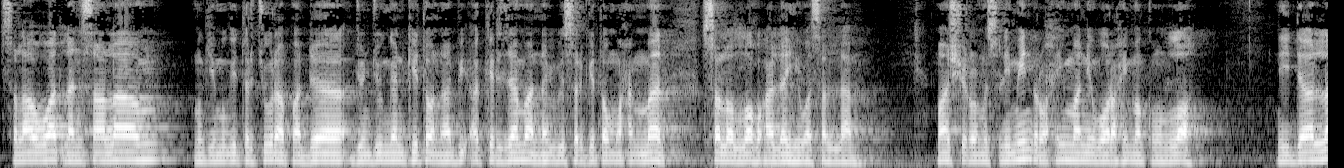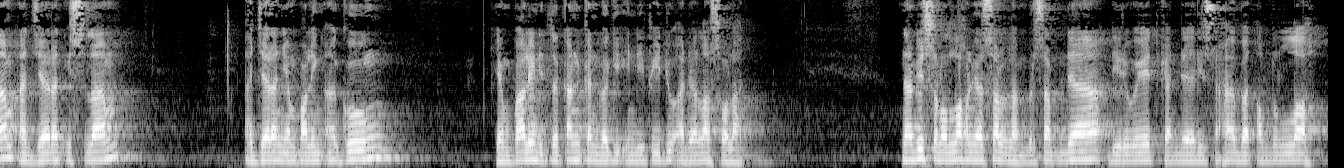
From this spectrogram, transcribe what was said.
Salawat dan salam mugi-mugi tercurah pada junjungan kita Nabi akhir zaman Nabi besar kita Muhammad sallallahu alaihi wasallam. Masyarul muslimin rahimani wa rahimakumullah. Di dalam ajaran Islam ajaran yang paling agung yang paling ditekankan bagi individu adalah solat. Nabi Shallallahu Alaihi Wasallam bersabda diriwayatkan dari sahabat Abdullah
